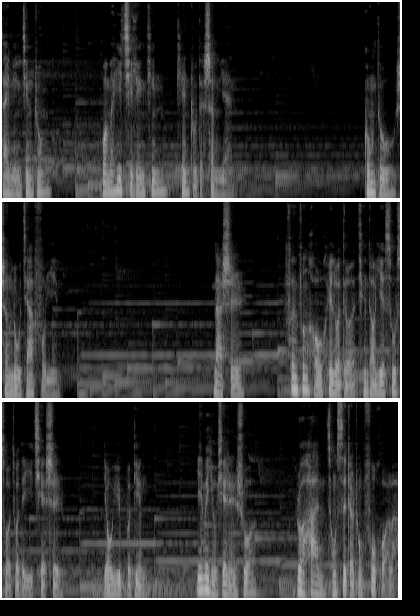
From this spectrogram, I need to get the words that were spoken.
在宁静中，我们一起聆听天主的圣言。攻读圣路加福音。那时，分封侯黑落德听到耶稣所做的一切事，犹豫不定，因为有些人说，若翰从死者中复活了，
